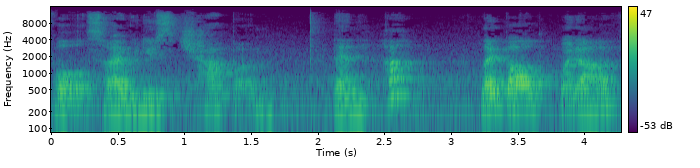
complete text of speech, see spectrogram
full. So I would use chop them. Then, huh, light bulb went off.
